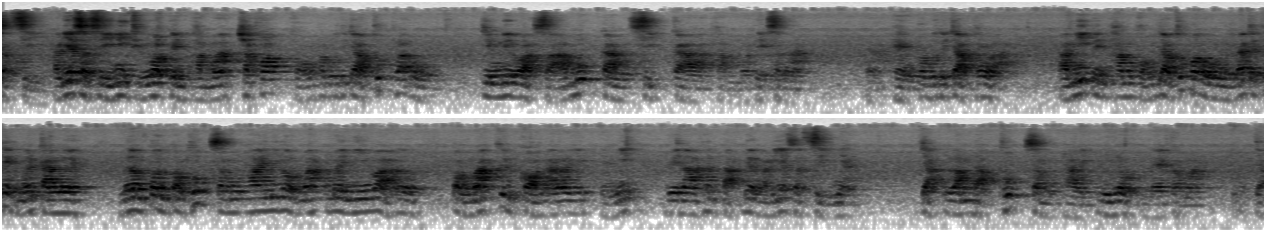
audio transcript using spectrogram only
สัจสี่อริยสัจสี่นี่ถือว่าเป็นธรรมะเฉพาะของพระพุทธเจ้าทุกพระองค์ จึงเรียกว่าสามุกังสิกาธรรมเทศนาแห่งพระพุทธเจ้าทั้งหลาย อันนี้เป็นธรรมของเจ้าทุกพระองค์เลยและจะเทศเหมือนกันเลย เริ่มต้นต้องทุกสมุทัยนิโรธมรรคไม่มีว่าเออต้องมรรคขึ้นก่อนอะไรอย่างนี้ เวลาท่านตัดเรื่องอริยสัจสี่เนี่ยจะลำดับทุกสมุทัยนิโรธแล้วก็มาจะ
